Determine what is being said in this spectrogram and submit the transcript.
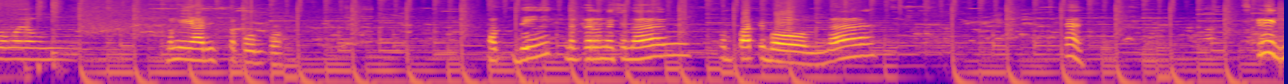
kung anong mangyayari sa phone ko. Update, nagkaroon na siya ng compatible na yan. Screen.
